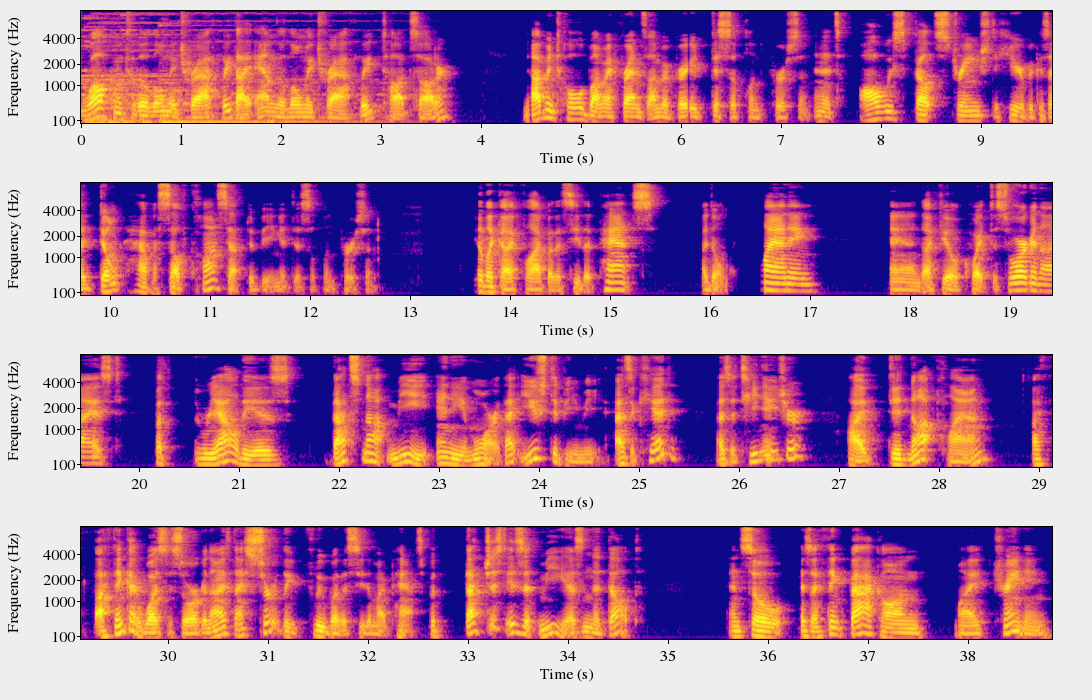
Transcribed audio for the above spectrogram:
Welcome to the Lonely Triathlete. I am the Lonely Triathlete, Todd Sauter. Now, I've been told by my friends I'm a very disciplined person, and it's always felt strange to hear because I don't have a self concept of being a disciplined person. I feel like I fly by the seat of the pants, I don't like planning, and I feel quite disorganized. But the reality is, that's not me anymore. That used to be me. As a kid, as a teenager, I did not plan. I, I think I was disorganized, I certainly flew by the seat of my pants, but that just isn't me as an adult. And so, as I think back on my training,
